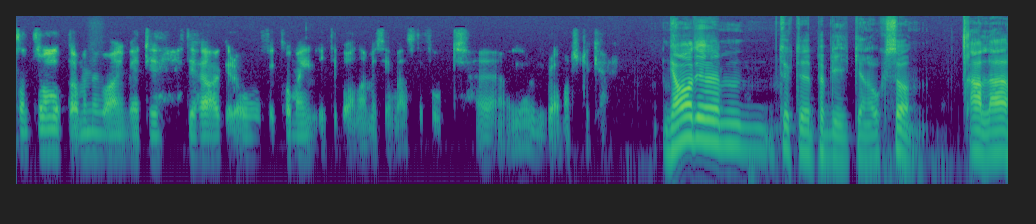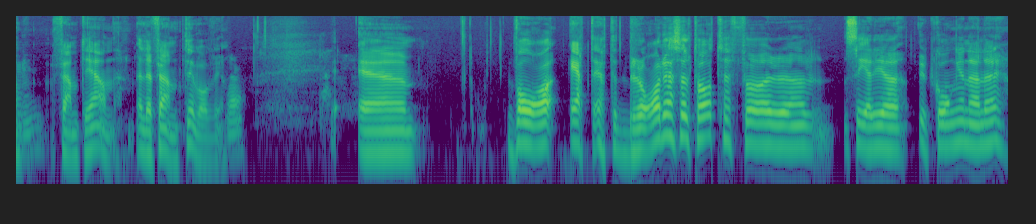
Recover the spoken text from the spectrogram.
centralt då, men nu var han mer till, till höger och fick komma in lite i banan med sin vänsterfot. Eh, gör en bra match tycker jag. Ja, det tyckte publiken också. Alla mm. 51, eller 50 var vi. Ja. Eh, var 1-1 ett bra resultat för eh, serieutgången eller?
